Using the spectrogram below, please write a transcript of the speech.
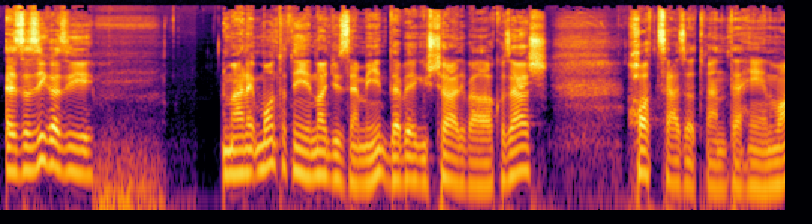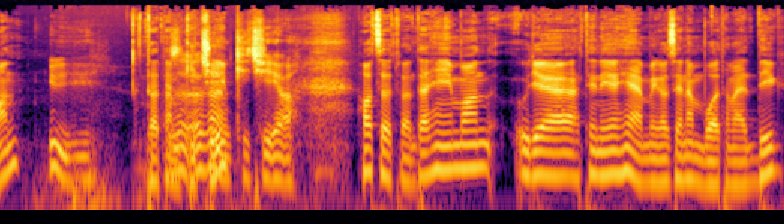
ez az igazi, már mondhatni egy nagyüzemi, de végül is családi vállalkozás, 650 tehén van, Ű, tehát az, nem az kicsi. nem kicsi, ja. 650 tehén van, ugye hát én ilyen helyen még azért nem voltam eddig.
